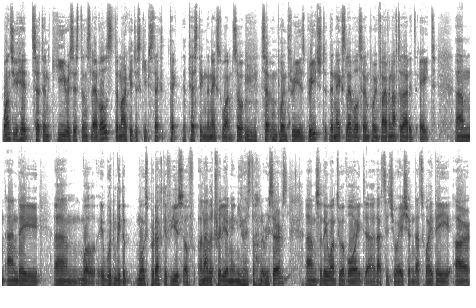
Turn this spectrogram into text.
once you hit certain key resistance levels, the market just keeps te- te- testing the next one. So mm-hmm. 7.3 is breached, the next level 7.5, and after that it's 8. Um, and they um, well, it wouldn't be the most productive use of another trillion in US dollar reserves. Um, so they want to avoid uh, that situation. That's why they are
